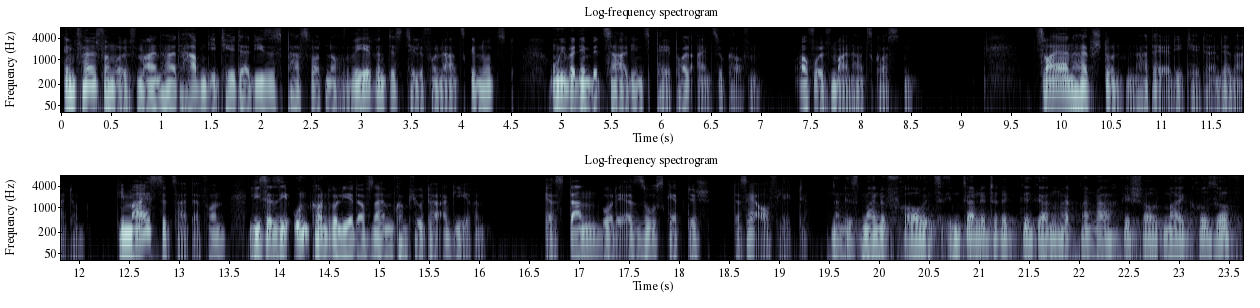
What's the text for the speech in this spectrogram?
Im Fall von Ulf Meinhardt haben die Täter dieses Passwort noch während des Telefonats genutzt, um über den Bezahldienst PayPal einzukaufen. Auf Ulf Meinhardts Kosten. Zweieinhalb Stunden hatte er die Täter in der Leitung. Die meiste Zeit davon ließ er sie unkontrolliert auf seinem Computer agieren. Erst dann wurde er so skeptisch, dass er auflegte. Dann ist meine Frau ins Internet direkt gegangen, hat mal nachgeschaut, Microsoft,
